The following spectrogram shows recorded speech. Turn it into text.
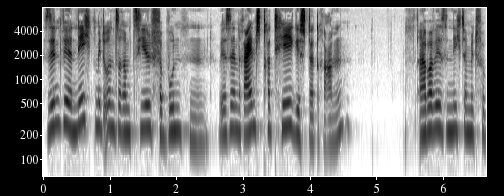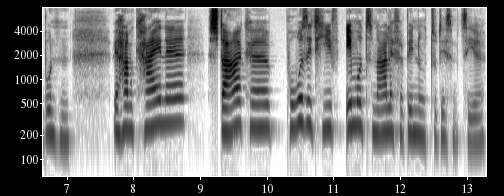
sind wir nicht mit unserem Ziel verbunden. Wir sind rein strategisch da dran aber wir sind nicht damit verbunden. Wir haben keine starke, positiv emotionale Verbindung zu diesem Ziel.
